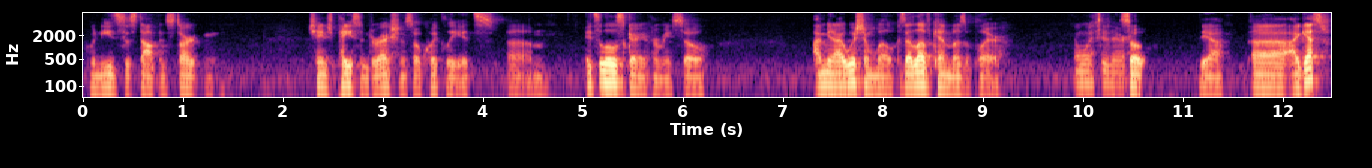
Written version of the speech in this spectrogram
who needs to stop and start and change pace and direction so quickly, it's um it's a little scary for me. So I mean, I wish him well because I love Kemba as a player. I'm with you there. So yeah. Uh I guess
